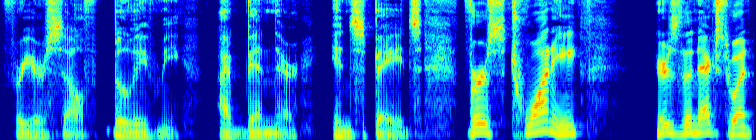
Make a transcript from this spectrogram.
for yourself. Believe me, I've been there in spades. Verse 20, here's the next one.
